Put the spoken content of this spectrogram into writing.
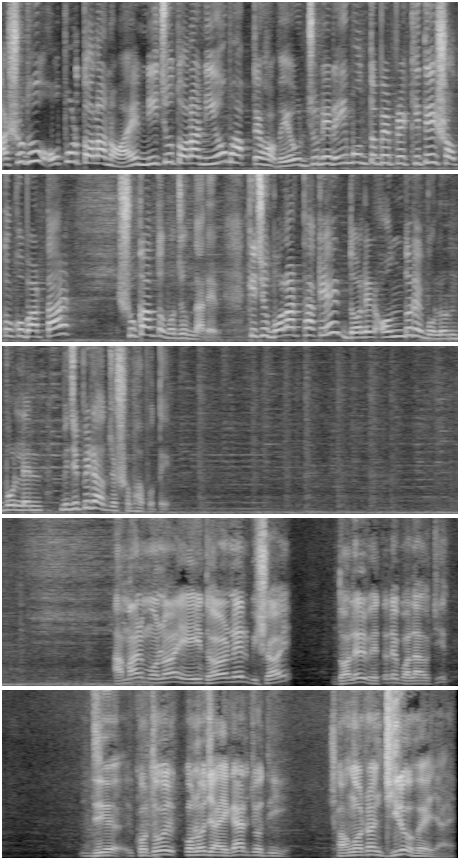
আর শুধু ওপর তলা নয়, নিচু তলা নিয়েও ভাবতে হবে। অর্জুনের এই মন্তব্যের প্রেক্ষিতেই সতর্কবার্তার সুকান্ত মজুমদারের। কিছু বলার থাকলে দলের অন্দরে বলুন, বললেন বিজেপি রাজ্য সভাপতি। আমার মনে হয় এই ধরনের বিষয় দলের ভেতরে বলা উচিত। যে- কোনো জায়গার যদি সংগঠন জিরো হয়ে যায়।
